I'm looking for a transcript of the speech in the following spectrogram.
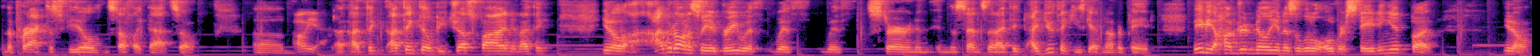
in the practice field and stuff like that. So, um, oh yeah, I, I, think I think they'll be just fine, and I think, you know, I, would honestly agree with with with Stern in, in the sense that I think I do think he's getting underpaid. Maybe a hundred million is a little overstating it, but you know,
